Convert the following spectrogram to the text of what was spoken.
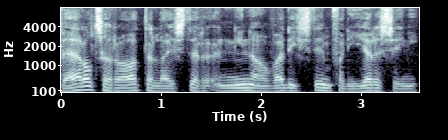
wêreldse raad te luister en nie na wat die stem van die Here sê nie.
